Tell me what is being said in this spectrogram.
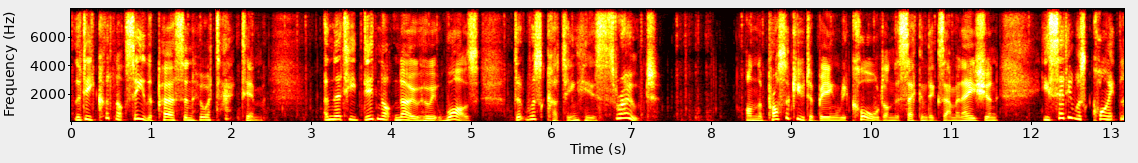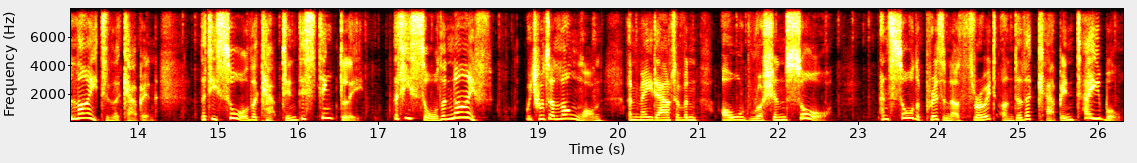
that he could not see the person who attacked him, and that he did not know who it was that was cutting his throat. On the prosecutor being recalled on the second examination, he said it was quite light in the cabin, that he saw the captain distinctly, that he saw the knife, which was a long one and made out of an old Russian saw, and saw the prisoner throw it under the cabin table.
